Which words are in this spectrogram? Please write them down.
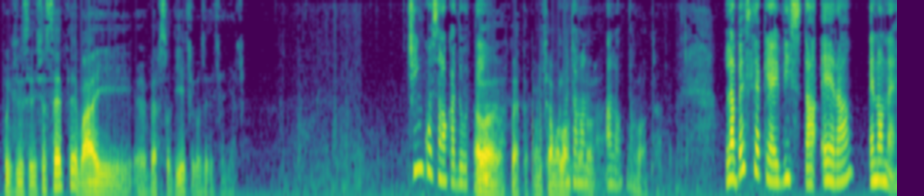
Apocalisse 17, vai eh, verso 10, cosa dice 10? Cinque sono caduti. Allora, aspetta, cominciamo l'8 Cominciamo allora. all'otto. All'otto. La bestia che hai vista era e non è.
